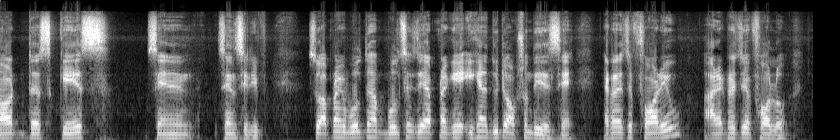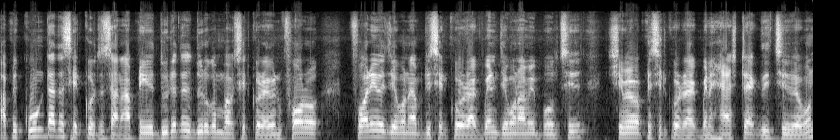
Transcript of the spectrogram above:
not the case sensitive so আপনাকে বলতে বলছে যে আপনাকে এখানে দুটো অপশন দিয়েছে। একটা হচ্ছে ফর ইউ আর একটা হচ্ছে ফলো আপনি কোনটাতে সেট করতে চান? আপনি দুটাতে দুরকমভাবে সেট করে রাখবেন। ফর ফর ইউ যেমন আপনি সেট করে রাখবেন, যেমন আমি বলছি, সেভাবে আপনি সেট করে রাখবেন। হ্যাশট্যাগ দিচ্ছি যেমন।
